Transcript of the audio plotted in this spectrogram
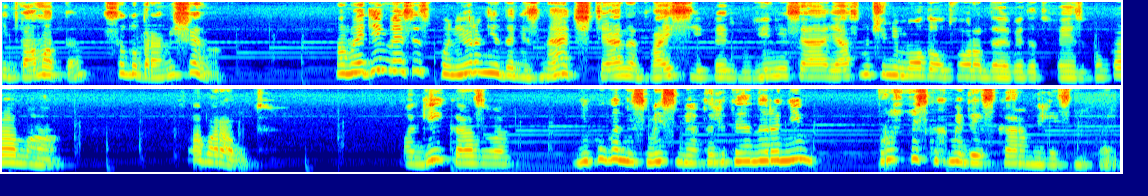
и двамата са добра мишена. Ама един месец планирани да не знаят, че тя е на 25 години. Сега ясно, че не могат да отворят да я видят в Фейсбука, ама слаба работа. Маги казва, никога не сме смятали да я нараним. Просто искахме да изкараме лесни пари.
